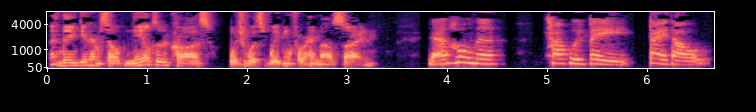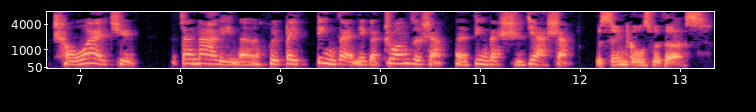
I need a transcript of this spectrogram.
，And then get himself nailed to the cross, which was waiting for him outside. 然后呢，他会被带到城外去，在那里呢会被钉在那个桩子上，呃，钉在石架上。The same goes with us.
